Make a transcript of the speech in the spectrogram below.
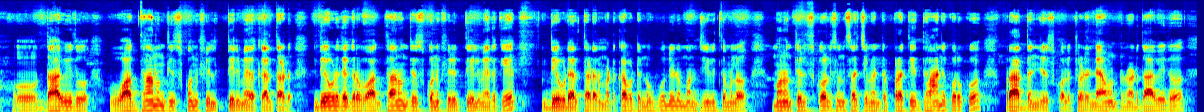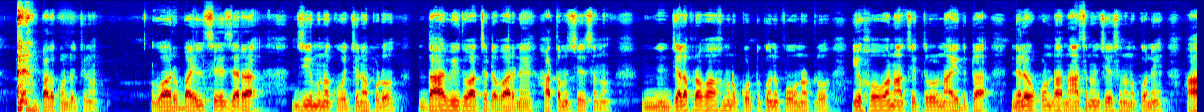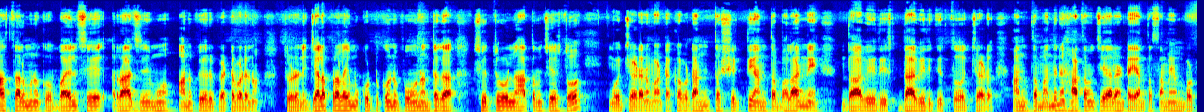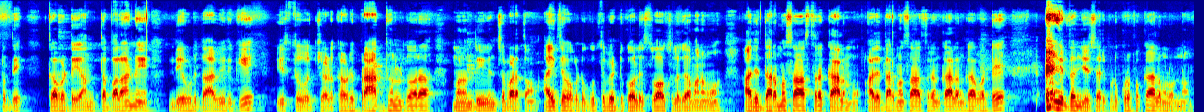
దావీదు వాగ్దానం తీసుకొని ఫిలిప్తీల మీదకి వెళ్తాడు. దేవుడి దగ్గర వాగ్దానం తీసుకొని ఫిలిప్తీల మీదకి దేవుడు వెళ్తాడనమాట కాబట్టి నువ్వు నేను మన జీవితంలో మనం తెలుసుకోవాల్సిన సత్యం ఏంటో ప్రతి దాని కొరకు ప్రార్థన చేసుకోవాలి. చూడండి ఏమంటున్నాడు దావీదు పదకొండు వచ్చిన. వారు బయల్సేజర జీమునకు వచ్చినప్పుడు దావీదు అచ్చట వారిని హతము చేసెను. జలప్రవాహమును కొట్టుకొని పోనట్లు యహోవా నా శత్రువులు నా ఎదుట నిలవకుండా నాశనం చేసుననుకొని ఆ స్థలమునకు బయల్సే రాజ్యము అని పేరు పెట్టబడిన. చూడండి జలప్రలయము కొట్టుకొని పోనంతగా శత్రువుల్ని హతం చేస్తూ వచ్చాడనమాట. కాబట్టి అంత శక్తి అంత బలాన్ని దావీది దావీదికి ఇస్తూ వచ్చాడు. అంతమందిని హతం చేయాలంటే ఎంత సమయం పట్టుద్ది? కాబట్టి అంత బలాన్ని దేవుడు దావీదికి ఇస్తూ వచ్చాడు. కాబట్టి ప్రార్థనల ద్వారా మనం దీవించబడతాం. అయితే ఒకటి గుర్తుపెట్టుకోవాలి విశ్వాసులుగా మనము. అది ధర్మశాస్త్ర కాలము. అది ధర్మశాస్త్రం కాలం కాబట్టి యుద్ధం చేశారు. ఇప్పుడు కృపకాలంలో ఉన్నాం.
